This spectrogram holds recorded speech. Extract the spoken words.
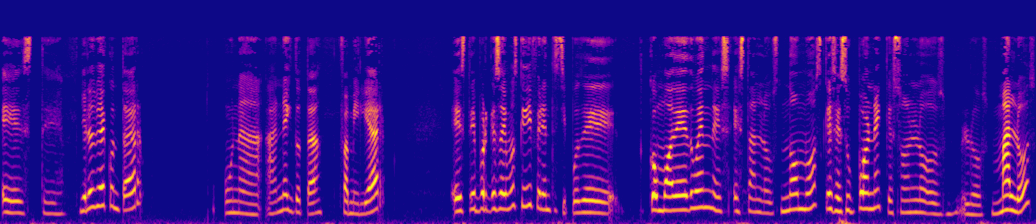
Este, yo les voy a contar una anécdota familiar, este, porque sabemos que hay diferentes tipos de, como de duendes, están los gnomos, que se supone que son los, los malos,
